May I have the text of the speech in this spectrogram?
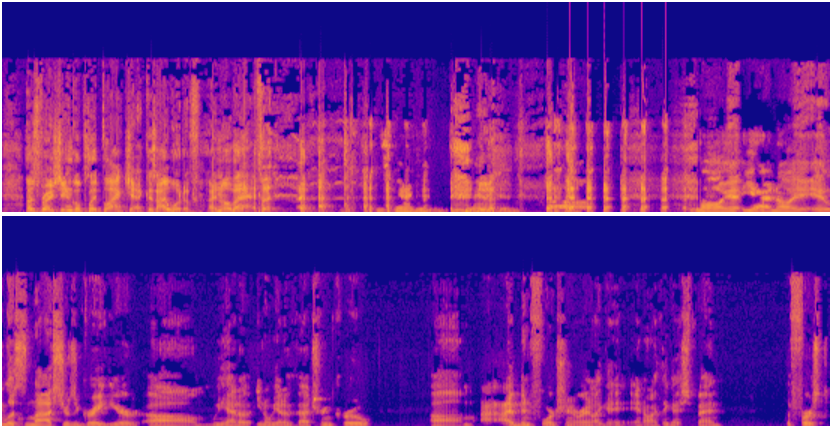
I'm surprised you didn't go play blackjack because I would have. I know that. I didn't. I didn't. Uh, no, yeah, yeah no. It, it, listen, last year's a great year. Um, we had a, you know, we had a veteran crew. Um, I, have been fortunate, right? Like, you know, I think I spent the first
